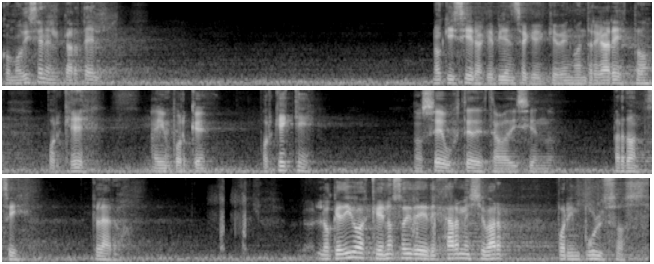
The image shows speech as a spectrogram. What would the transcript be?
Como dice en el cartel. No quisiera que piense que, que vengo a entregar esto. ¿Por qué? ¿Hay un por qué? ¿Por qué qué? No sé, usted estaba diciendo. Perdón, sí. Claro. Lo que digo es que no soy de dejarme llevar por impulsos.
